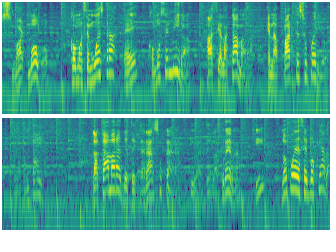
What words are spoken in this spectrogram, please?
Smart Mobile como se muestra y como se mira hacia la cámara en la parte superior de la pantalla. La cámara detectará su cara durante la prueba y no puede ser bloqueada.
